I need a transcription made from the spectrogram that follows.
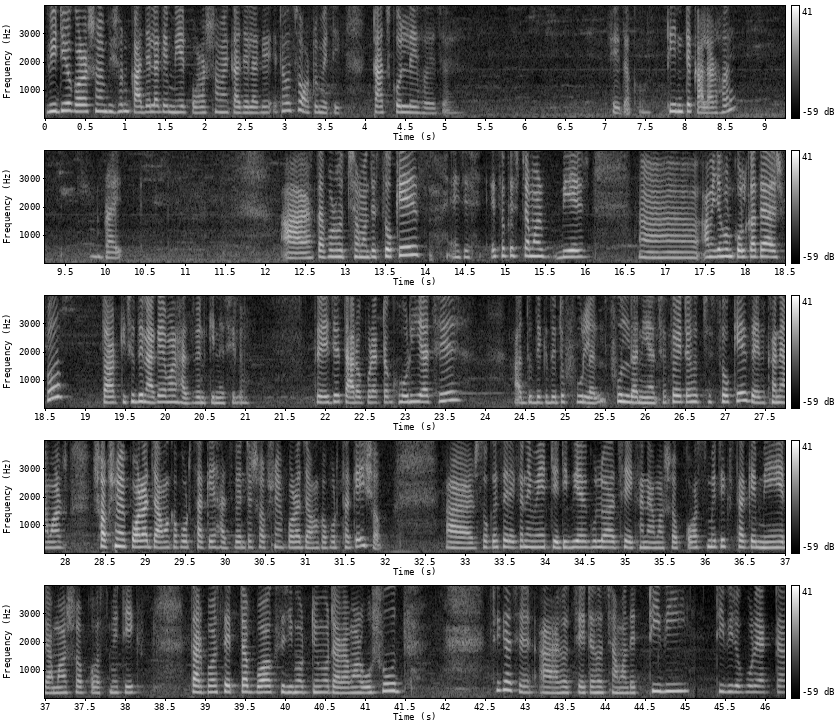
ভিডিও করার সময় ভীষণ কাজে লাগে, মেয়ের পড়ার সময় কাজে লাগে। এটা হচ্ছে অটোমেটিক টাচ করলেই হয়ে যায়। এই দেখো, তিনটে কালার হয় ব্রাইট আর তারপর হচ্ছে আমাদের শোকেস এই যে, এই শোকেসটা আমার বিয়ের আমি যখন কলকাতায় আসব, তার কিছুদিন আগে আমার হাজব্যান্ড কিনেছিল। তো এই যে তার উপর একটা ঘড়ি আছে, আর দুদিকে দুটো ফুল, ফুলদানি আছে। তো এটা হচ্ছে শোকেস এখানে আমার সবসময় পরা জামা কাপড় থাকে হাজব্যান্ডের সবসময় পরা জামা কাপড় থাকে এই সব আর শোকেসের এখানে মেয়ের টেডি বিয়ারগুলো আছে, এখানে আমার সব কসমেটিক্স থাকে, মেয়ের আমার সব কসমেটিক্স তারপর সেটটা বক্স রিমোট টিমোট আর আমার ওষুধ। ঠিক আছে? আর হচ্ছে এটা হচ্ছে আমাদের টিভি টিভির ওপরে একটা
